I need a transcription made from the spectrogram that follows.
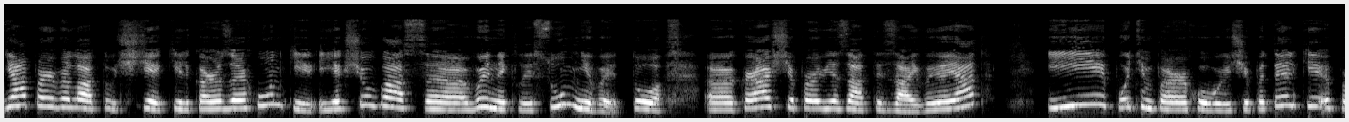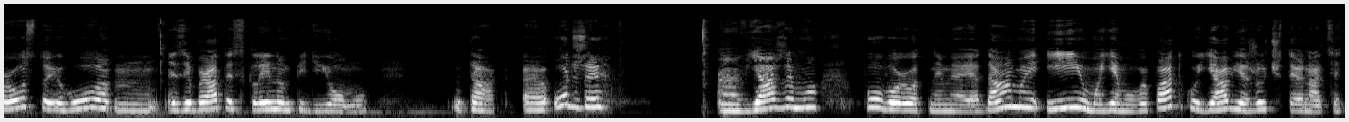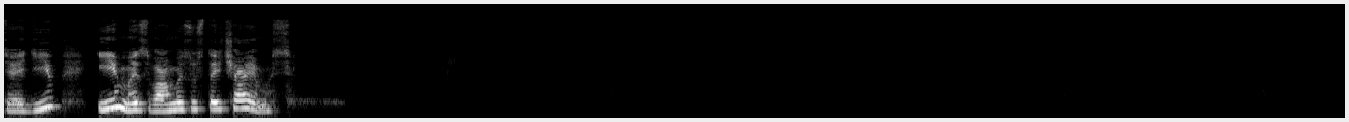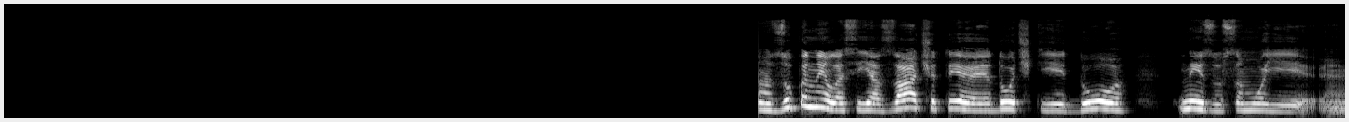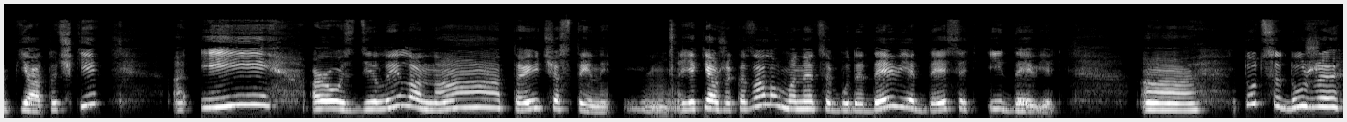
Я перевела тут ще кілька розрахунків, і якщо у вас е, виникли сумніви, то е, краще пров'язати зайвий ряд. І потім, перераховуючи петельки, просто його зібрати з клином підйому. Так, е, отже, е, в'яжемо поворотними рядами, і в моєму випадку я в'яжу 14 рядів, і ми з вами зустрічаємось. Зупинилася я за 4 рядочки до низу самої е, п'яточки і розділила на три частини. Як я вже казала, в мене це буде 9, 10 і 9. Тут це дуже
